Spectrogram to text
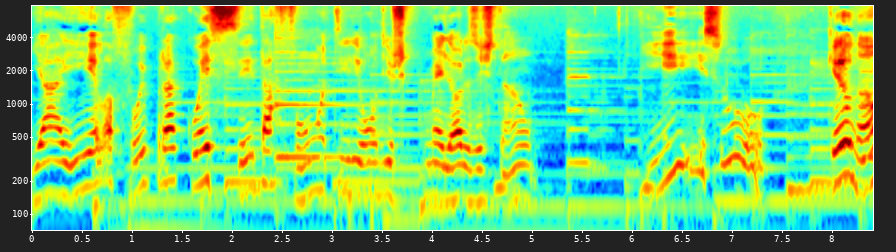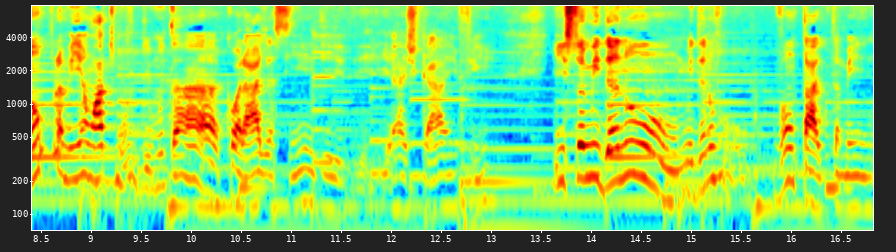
E aí ela foi para conhecer da fonte onde os melhores estão. E isso, queira ou não, para mim é um ato de muita coragem, assim, de, de arriscar, enfim. E isso foi me dando, me dando vontade também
